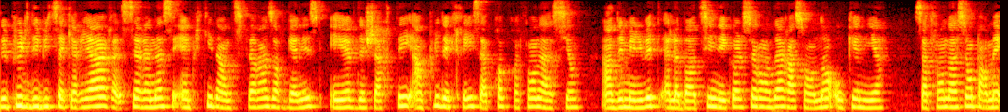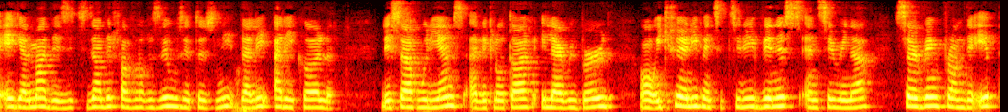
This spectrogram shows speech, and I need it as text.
Depuis le début de sa carrière, Serena s'est impliquée dans différents organismes et œuvres de charité en plus de créer sa propre fondation. En 2008, elle a bâti une école secondaire à son nom au Kenya. Sa fondation permet également à des étudiants défavorisés aux États-Unis d'aller à l'école. Les sœurs Williams, avec l'auteur Hilary Bird, ont écrit un livre intitulé Venus and Serena, Serving from the Hip,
